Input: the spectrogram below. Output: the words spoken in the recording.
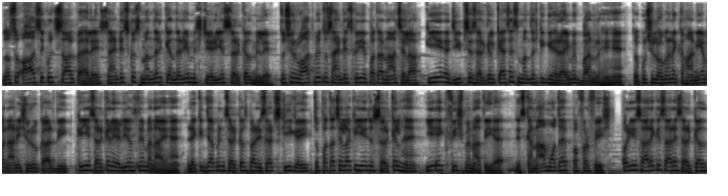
दोस्तों, आज से कुछ साल पहले साइंटिस्ट को समंदर के अंदर ये मिस्टेरियस सर्कल मिले। तो शुरुआत में तो साइंटिस्ट को ये पता ना चला कि ये अजीब से सर्कल कैसे समंदर की गहराई में बन रहे हैं। तो कुछ लोगों ने कहानियाँ बनानी शुरू कर दी कि ये सर्कल एलियंस ने बनाए हैं। लेकिन जब इन सर्कल्स पर रिसर्च की गई तो पता चला कि ये जो सर्कल हैं, ये एक फ़िश बनाती है, जिसका नाम होता है पफर फ़िश और ये सारे के सारे सर्कल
